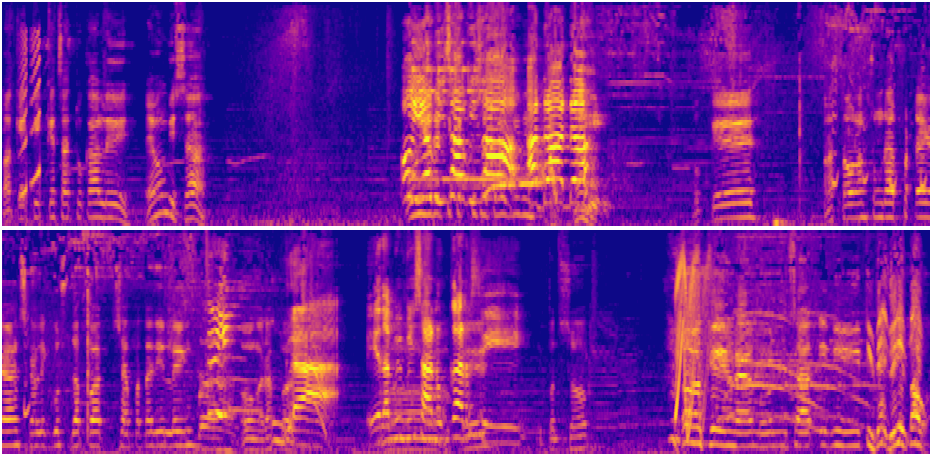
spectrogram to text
Pakai tiket satu kali. Emang bisa? Oh, iya ada bisa bisa. Ada ada. Oke. Atau langsung dapat ya kan, sekaligus dapat siapa tadi link? Oh, nggak dapat. Enggak. Ya tapi Oh, bisa nuker oke. sih. Open shop. Oke, namun saat ini tidak tahu.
